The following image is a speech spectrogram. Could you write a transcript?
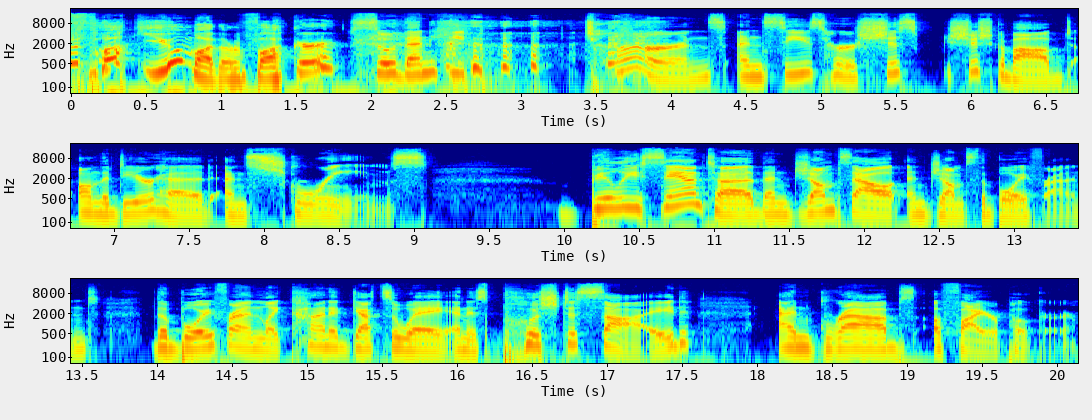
fuck you, motherfucker. so then he turns and sees her shish, shish kebabbed on the deer head and screams. Billy Santa then jumps out and jumps the boyfriend. The boyfriend, like, kind of gets away and is pushed aside and grabs a fire poker.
